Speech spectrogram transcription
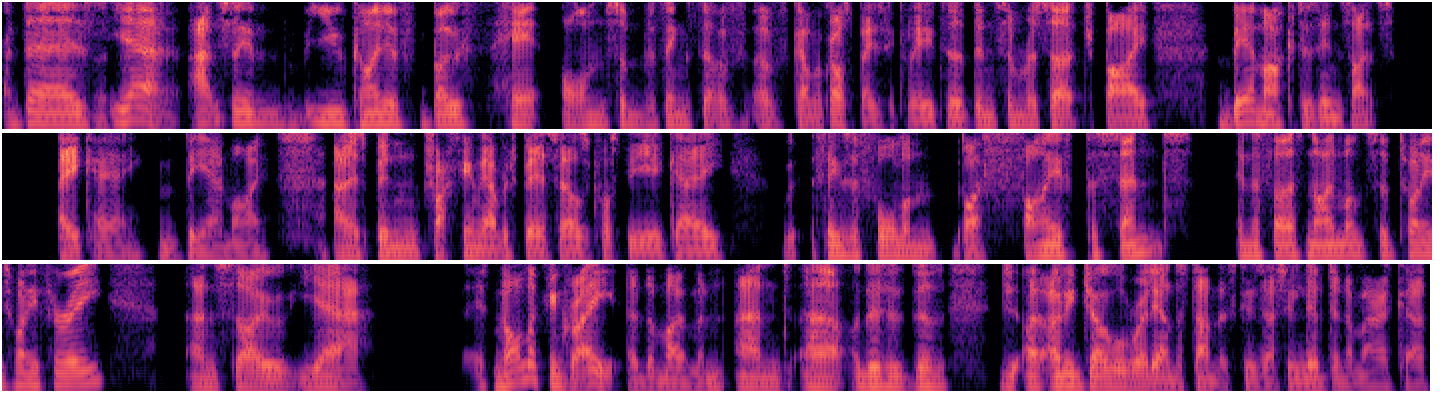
There's, yeah, actually, you kind of both hit on some of the things that have, have come across. Basically, there's been some research by Beer Marketers Insights, aka BMI, and it's been tracking the average beer sales across the UK. Things have fallen by five percent in the first nine months of 2023, and so yeah. It's not looking great at the moment, and uh, this is this. Only Joe will really understand this because he's actually lived in America.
